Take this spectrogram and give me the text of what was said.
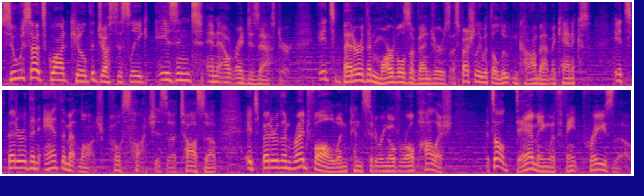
Suicide Squad Kill the Justice League isn't an outright disaster. It's better than Marvel's Avengers, especially with the loot and combat mechanics. It's better than Anthem at launch, post launch is a toss up. It's better than Redfall when considering overall polish. It's all damning with faint praise, though.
